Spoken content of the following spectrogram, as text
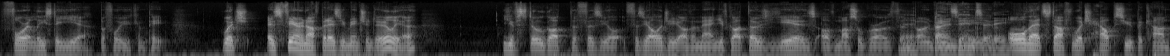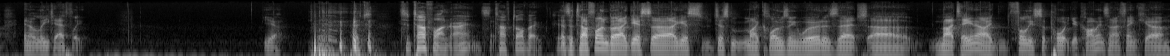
for at least a year before you compete, which is fair enough. But as you mentioned earlier, you've still got the physio- physiology of a man. You've got those years of muscle growth and Yeah, bone, bone density, density. and all that stuff, which helps you become an elite athlete. Yeah. it's, it's a tough one, right? It's a tough topic. It's a tough one, but I guess uh, I guess just my closing word is that uh, Martina, I fully support your comments, and I think um,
